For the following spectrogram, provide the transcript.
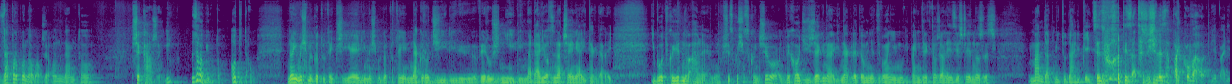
zaproponował, że on nam to przekaże i zrobił to, oddał. No i myśmy go tutaj przyjęli, myśmy go tutaj nagrodzili, wyróżnili, nadali odznaczenia i tak dalej. I było tylko jedno ale, nie? Wszystko się skończyło, on wychodzi, żegna i nagle do mnie dzwoni i mówi, panie dyrektorze, ale jest jeszcze jedna rzecz. Mandat mi tu dali 500 zł za to, że źle zaparkowałem. Nie pani.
